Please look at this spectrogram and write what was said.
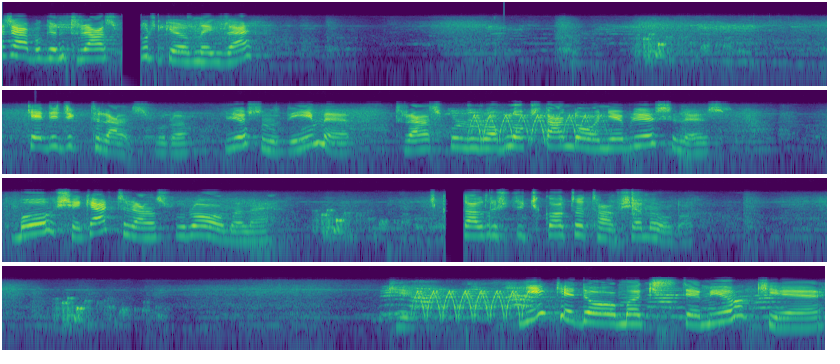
Arkadaşlar bugün transport çekiyoruz ne güzel. Kedicik transfuru. Biliyorsunuz değil mi? Transfuru Roblox'tan da oynayabilirsiniz. Bu şeker transfuru olmalı. Çikolata üstü çikolata tavşan oldu. Ke Niye kedi olmak istemiyor ki?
